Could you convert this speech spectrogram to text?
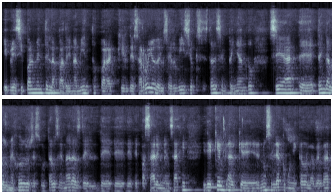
y principalmente el apadrinamiento para que el desarrollo del servicio que se está desempeñando sea, eh, tenga los mejores resultados en aras de, de, pasar el mensaje y de que el, al que no se le ha comunicado la verdad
